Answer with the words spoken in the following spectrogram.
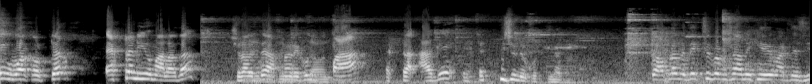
এই ওয়ার্কআউটটার একটা নিয়ম আলাদা সেটা হচ্ছে আপনার এখন পা একটা আগে একটা পিছনে করতে লাগে তো আপনারা দেখতে পাচ্ছেন আমি কীভাবে মারতেছি?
